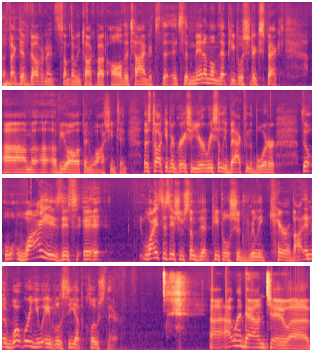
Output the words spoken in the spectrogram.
Effective governance, something we talk about all the time. It's the it's the minimum that people should expect. Um, of you all up in Washington. Let's talk immigration. You're recently back from the border. The, why is this? Uh, why is this issue something that people should really care about? And what were you able to see up close there? Uh, I went down to uh,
